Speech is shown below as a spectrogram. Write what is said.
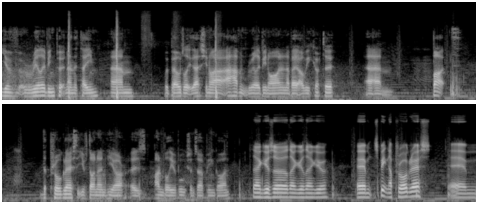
you've really been putting in the time um, with builds like this. You know, I, I haven't really been on in about a week or two, um, but the progress that you've done in here is unbelievable since I've been gone. Thank you, sir. Thank you. Thank you. Um, speaking of progress, um,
